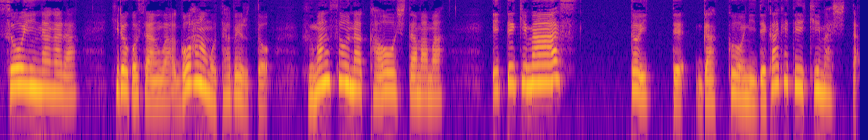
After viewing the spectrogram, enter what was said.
そう言いながら、ひろこさんはご飯を食べると、不満そうな顔をしたまま、行ってきます。と言って学校に出かけていきました。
